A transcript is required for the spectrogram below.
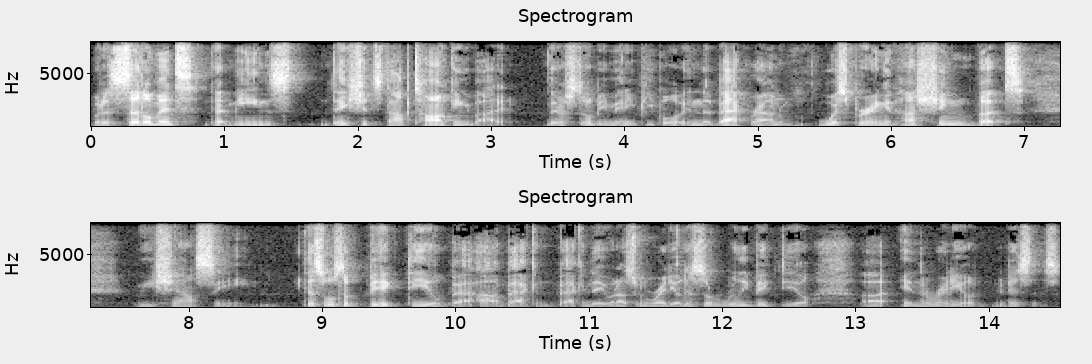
but a settlement that means they should stop talking about it. There'll still be many people in the background whispering and hushing, but we shall see. This was a big deal back, uh, back in back in the day when I was doing radio. This is a really big deal uh, in the radio business.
